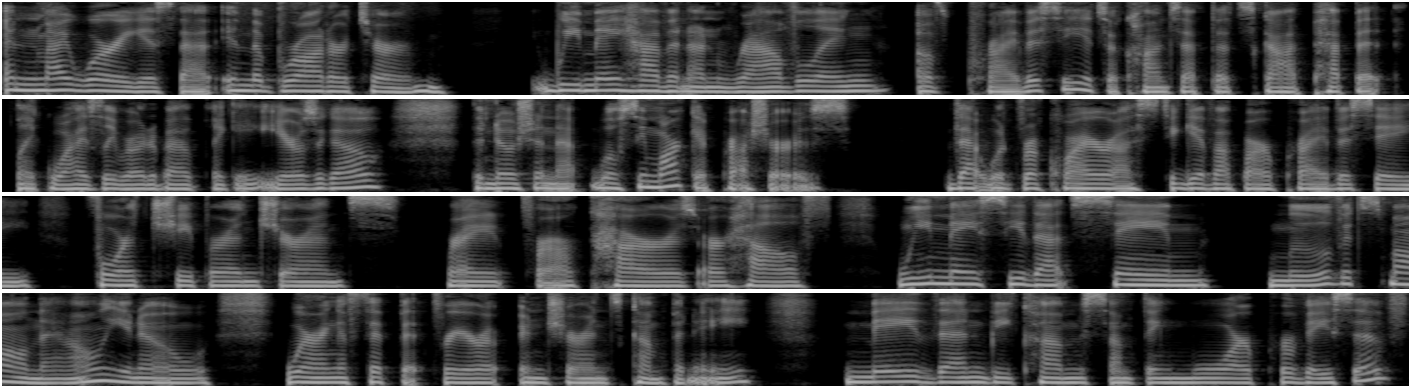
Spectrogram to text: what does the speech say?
And my worry is that in the broader term, we may have an unraveling of privacy. It's a concept that Scott Peppet like wisely wrote about like eight years ago. The notion that we'll see market pressures that would require us to give up our privacy for cheaper insurance, right? For our cars, our health. We may see that same move. It's small now, you know, wearing a Fitbit for your insurance company may then become something more pervasive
